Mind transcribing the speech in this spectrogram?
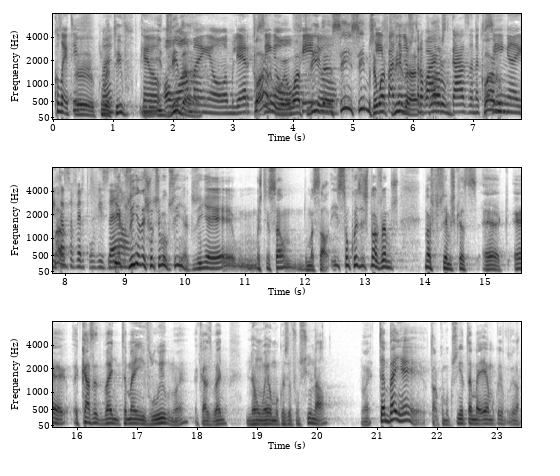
coletivo, uh, coletivo é? que é e, de vida. o homem ou a mulher que claro, cozinha, ou é um o ato filho. De vida. Sim, sim, mas é um ato de vida. E fazem os trabalhos claro, de casa na claro, cozinha e está-se a ver televisão. E a cozinha deixou de ser uma cozinha. A cozinha é uma extensão de uma sala. E são coisas que nós vamos... Nós percebemos que a, a, a casa de banho também evoluiu, não é? A casa de banho não é uma coisa funcional é? Também é, tal como a cozinha também é uma coisa funcional.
